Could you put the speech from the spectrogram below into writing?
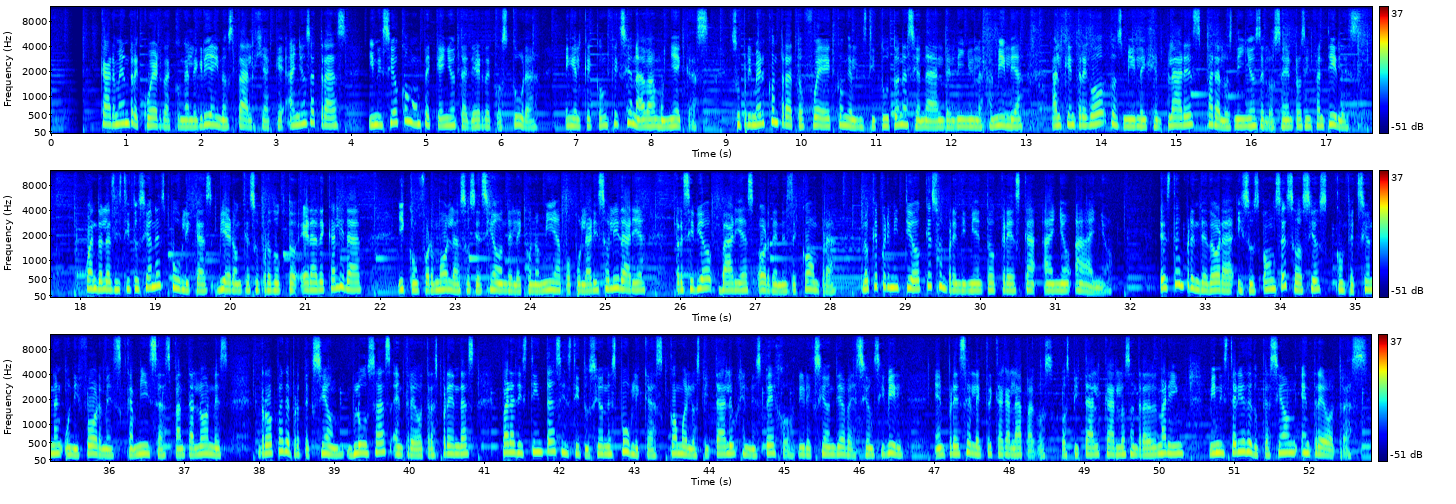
Carmen recuerda con alegría y nostalgia que años atrás inició con un pequeño taller de costura en el que confeccionaba muñecas. Su primer contrato fue con el Instituto Nacional del Niño y la Familia, al que entregó 2.000 ejemplares para los niños de los centros infantiles. Cuando las instituciones públicas vieron que su producto era de calidad y conformó la Asociación de la Economía Popular y Solidaria, recibió varias órdenes de compra, lo que permitió que su emprendimiento crezca año a año. Esta emprendedora y sus 11 socios confeccionan uniformes, camisas, pantalones, ropa de protección, blusas, entre otras prendas, para distintas instituciones públicas como el Hospital Eugenio Espejo, Dirección de Aviación Civil, Empresa Eléctrica Galápagos, Hospital Carlos Andrade Marín, Ministerio de Educación, entre otras.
